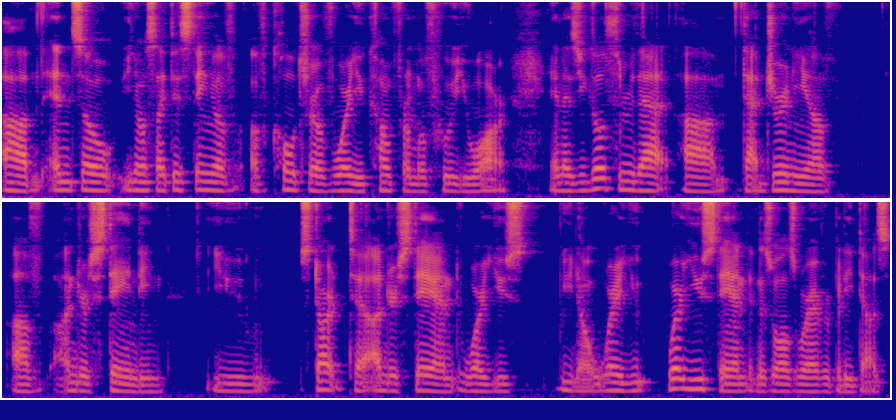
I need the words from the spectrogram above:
Um, and so, you know, it's like this thing of, of culture, of where you come from, of who you are. And as you go through that, um, that journey of, of understanding, you start to understand where you, you know, where you, where you stand and as well as where everybody does.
